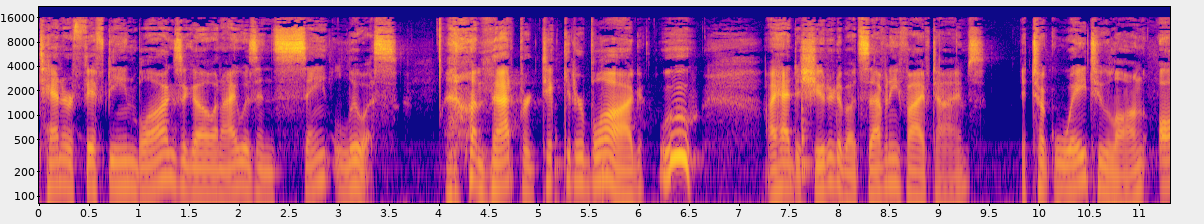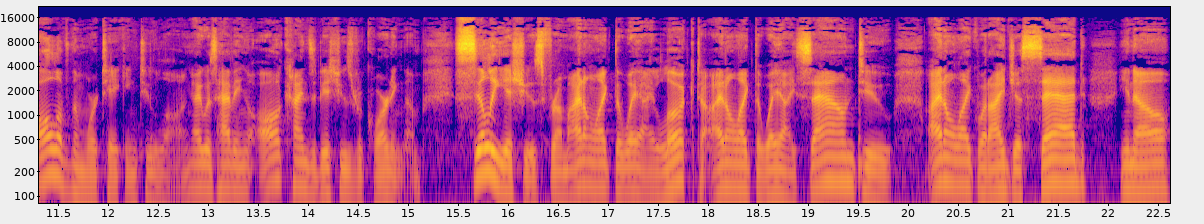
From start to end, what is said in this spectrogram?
10 or 15 blogs ago and I was in St. Louis. And on that particular blog, woo, I had to shoot it about 75 times. It took way too long. All of them were taking too long. I was having all kinds of issues recording them. Silly issues from I don't like the way I look to I don't like the way I sound to I don't like what I just said, you know.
